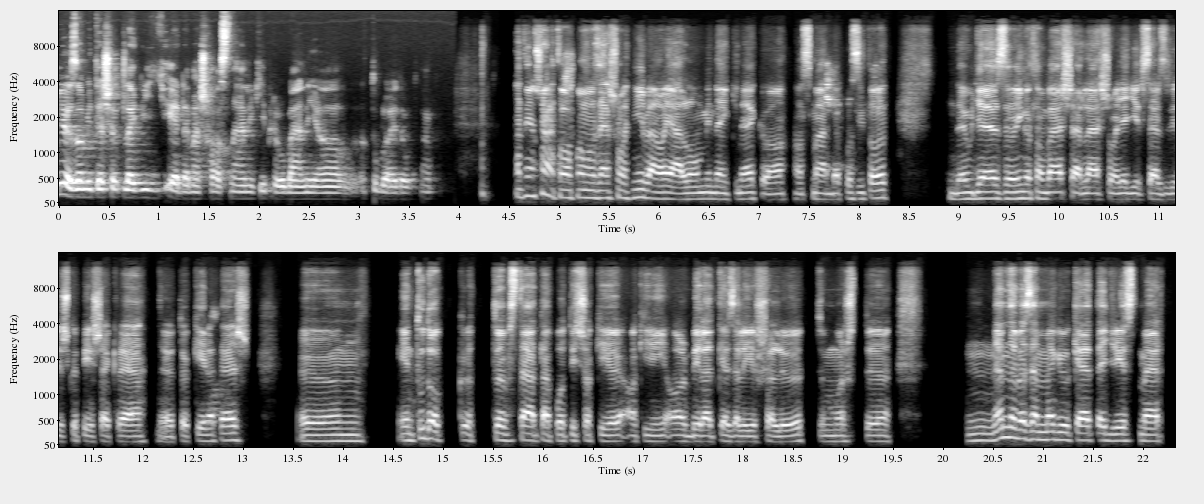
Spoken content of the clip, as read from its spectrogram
Mi az, amit esetleg így érdemes használni, kipróbálni a, a tulajdoknak? Hát én a saját alkalmazásomat nyilván ajánlom mindenkinek a, a Smart Depositot, de ugye ez ingatlan vásárlásra vagy egyéb szerződés kötésekre tökéletes. Én tudok több startupot is, aki, aki albéletkezelés előtt. Most nem nevezem meg őket egyrészt, mert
